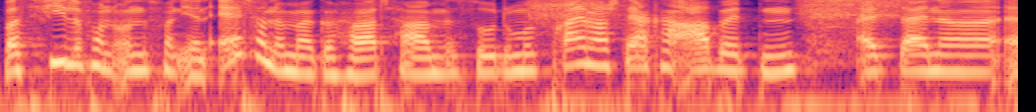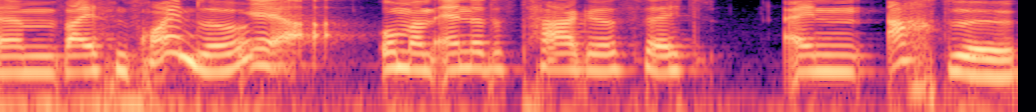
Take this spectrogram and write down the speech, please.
was viele von uns von ihren Eltern immer gehört haben, ist so, du musst dreimal stärker arbeiten als deine ähm, weißen Freunde, ja. um am Ende des Tages vielleicht ein Achtel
